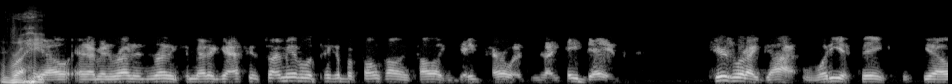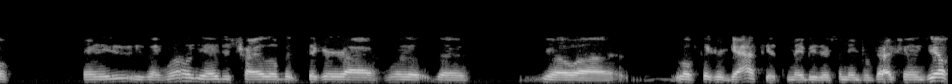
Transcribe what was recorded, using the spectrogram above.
Right. You know, and I've been running running Cometic gaskets, so I'm able to pick up a phone call and call like Dave Perewitz and be like, "Hey, Dave, here's what I got. What do you think?" You know, and he, he's like, "Well, you know, just try a little bit thicker, uh, one of the, you know, uh, little thicker gaskets. Maybe there's some imperfections, you know,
